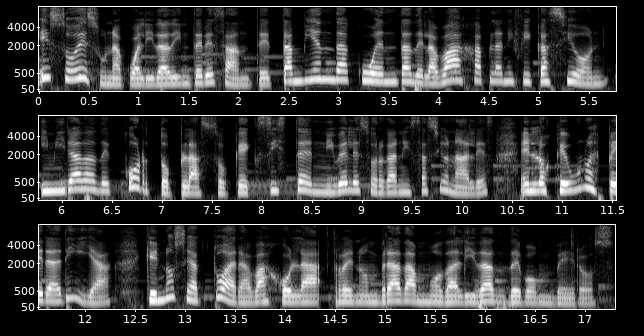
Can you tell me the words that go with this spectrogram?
eso es una cualidad interesante, también da cuenta de la baja planificación y mirada de corto plazo que existe en niveles organizacionales en los que uno esperaría que no se actuara bajo la renombrada modalidad de bomberos.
